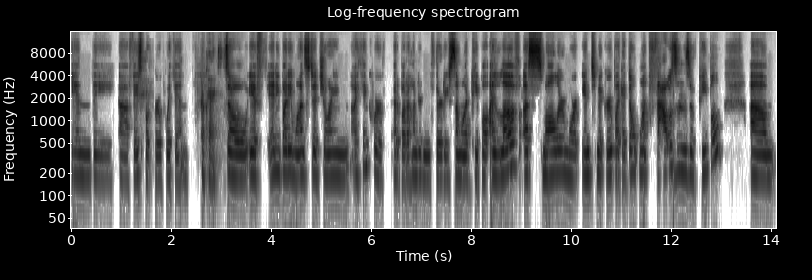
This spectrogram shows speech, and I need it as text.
in the uh, Facebook group within. Okay. So if anybody wants to join, I think we're at about 130 some odd people. I love a smaller, more intimate group. Like I don't want thousands of people. Um,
